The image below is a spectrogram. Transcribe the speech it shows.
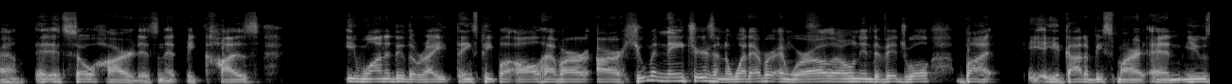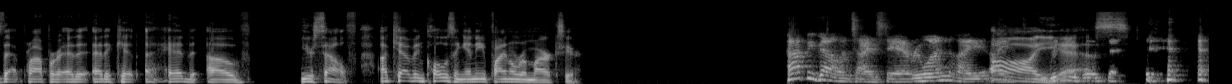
Wow, it's so hard, isn't it? Because you want to do the right things. People all have our our human natures and whatever, and we're all our own individual, but you got to be smart and use that proper eti- etiquette ahead of yourself. Uh, Kevin, closing, any final remarks here? Happy Valentine's Day, everyone. I, oh, I really yes. That,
